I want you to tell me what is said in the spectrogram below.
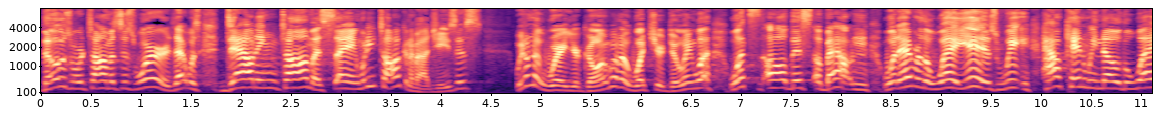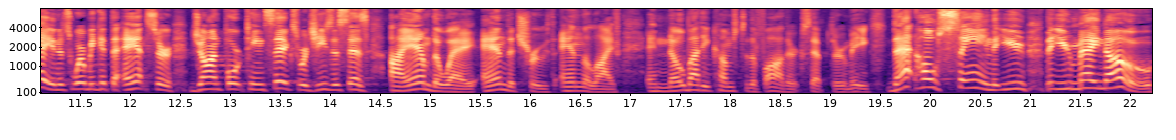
Those were Thomas's words. That was doubting Thomas saying, What are you talking about, Jesus? We don't know where you're going. We don't know what you're doing. What, what's all this about? And whatever the way is, we, how can we know the way? And it's where we get the answer, John 14, 6, where Jesus says, I am the way and the truth and the life, and nobody comes to the Father except through me. That whole scene that you, that you may know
